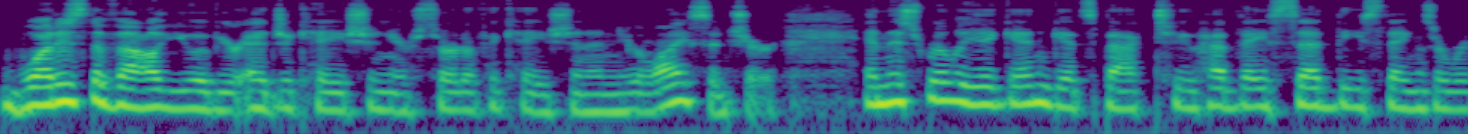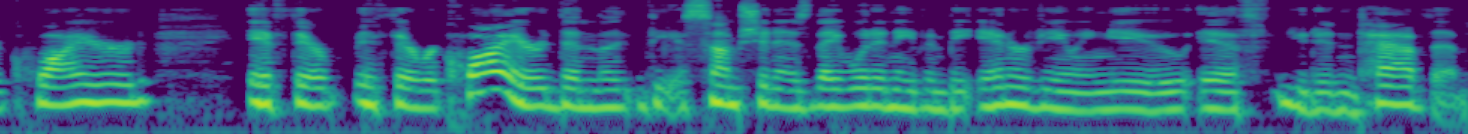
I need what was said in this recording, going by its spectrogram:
What is the value of your education, your certification, and your licensure? And this really again gets back to have they said these things are required? If they're if they're required, then the, the assumption is they wouldn't even be interviewing you if you didn't have them.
